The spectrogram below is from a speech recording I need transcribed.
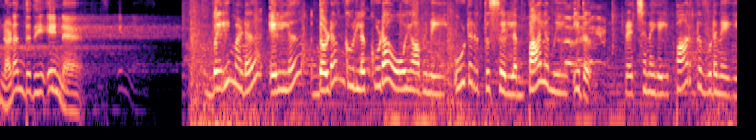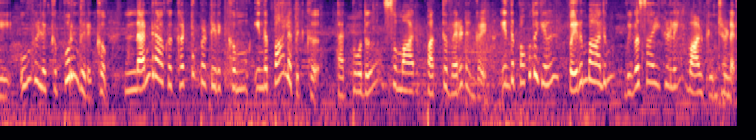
நடந்தது என்ன? வெளிமட எல்ல தொடங்குள்ள குடா ஓயாவினை ஊடறுத்து செல்லும் பாலமே இது. பிரச்சனையை பார்த்தவுடனேயே உங்களுக்கு புரிந்திருக்கும். நன்றாக கட்டப்பட்டிருக்கும் இந்த பாலத்திற்கு தற்போது சுமார் பத்து வருடங்கள். இந்த பகுதியில் பெரும்பாலும் விவசாயிகளே வாழ்கின்றனர்.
